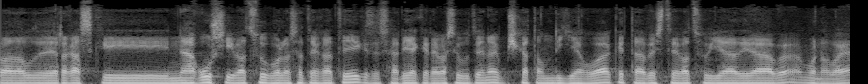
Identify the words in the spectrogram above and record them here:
badaude ergazki nagusi batzuk golazategatik, ez sariak ere base dutenak, pixkat handiagoak, eta beste batzuk ja dira, bueno, ba,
